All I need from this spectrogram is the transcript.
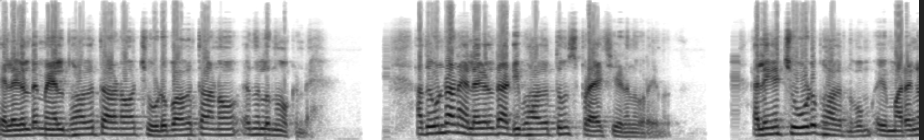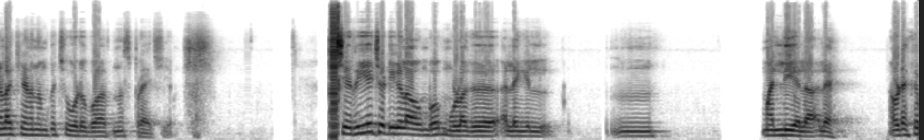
ഇലകളുടെ മേൽഭാഗത്താണോ ചൂടുഭാഗത്താണോ എന്നുള്ളത് നോക്കണ്ടേ. അതുകൊണ്ടാണ് ഇലകളുടെ അടിഭാഗത്തും സ്പ്രേ ചെയ്യണമെന്ന് പറയുന്നത്. അല്ലെങ്കിൽ ചൂട് ഭാഗത്ത് ഇപ്പം മരങ്ങളൊക്കെയാണ് നമുക്ക് ചൂട് ഭാഗത്ത് നിന്ന് സ്പ്രേ ചെയ്യാം. ചെറിയ ചെടികളാവുമ്പോൾ മുളക് അല്ലെങ്കിൽ മല്ലിയില അല്ലേ? അവിടെയൊക്കെ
